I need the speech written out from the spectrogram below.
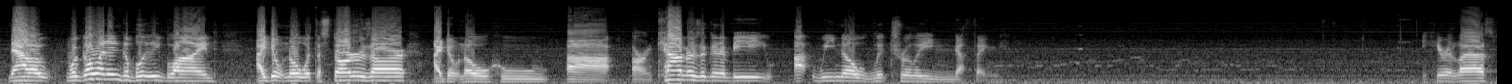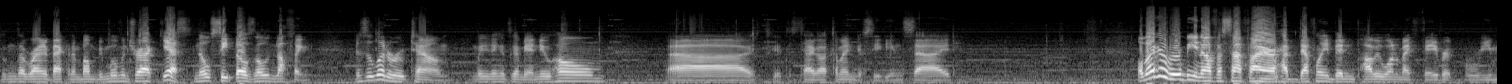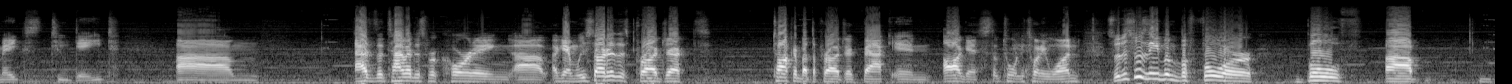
Now, we're going in completely blind. I don't know what the starters are. I don't know who uh, our encounters are going to be. Uh, we know literally nothing. Hear it last, I'm riding back in a bumpy moving track. Yes, no seatbelts, no nothing. This is Littleroot Town. What do you think it's going to be a new home? Uh, get this tag. I'll come in, you'll see the inside. Omega Ruby and Alpha Sapphire have definitely been probably one of my favorite remakes to date. Um, as the time of this recording, uh, again, we started this project, talking about the project back in August of 2021. So this was even before both uh,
